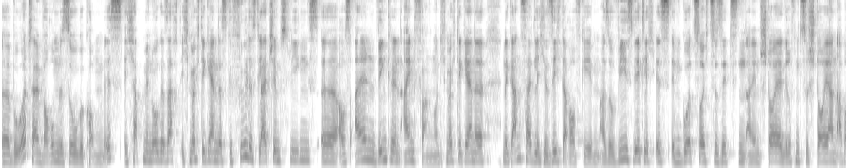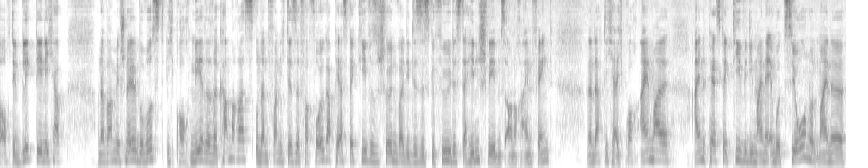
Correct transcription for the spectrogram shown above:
äh, beurteilen, warum das so gekommen ist. Ich habe mir nur gesagt, ich möchte gerne das Gefühl des Gleitschirmsfliegens äh, aus allen Winkeln einfangen und ich möchte gerne eine ganzheitliche Sicht darauf geben. Also wie es wirklich ist, im Gurtzeug zu sitzen, an den Steuergriffen zu steuern, aber auch den Blick, den ich habe. Und da war mir schnell bewusst, ich brauche mehrere Kameras und dann fand ich diese Verfolgerperspektive so schön, weil die dieses Gefühl des Dahinschwebens auch noch einfängt. Und dann dachte ich, ja, ich brauche einmal eine Perspektive, die meine Emotionen und meine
